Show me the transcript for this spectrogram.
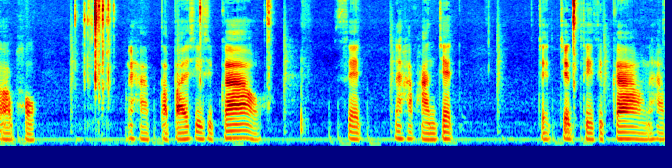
ตอบหกนะครับ ต่อไปสี่สิบเก้าเศษนะครับ หารเจ็ดเจ็ดเจ็ดสี่สิบเก้านะครับ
